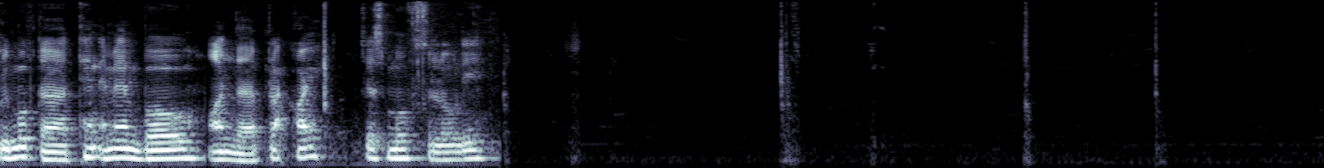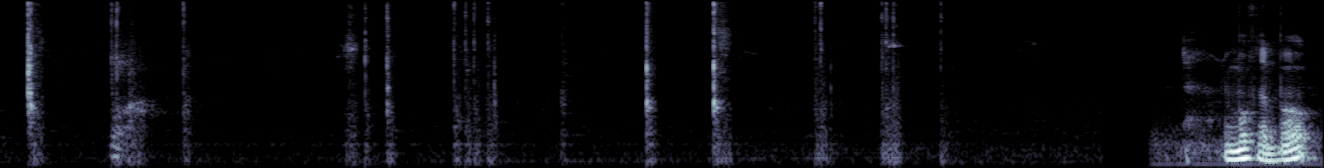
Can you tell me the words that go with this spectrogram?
Remove the 10mm bowl on the plug coil. Just move slowly. Remove the bolt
